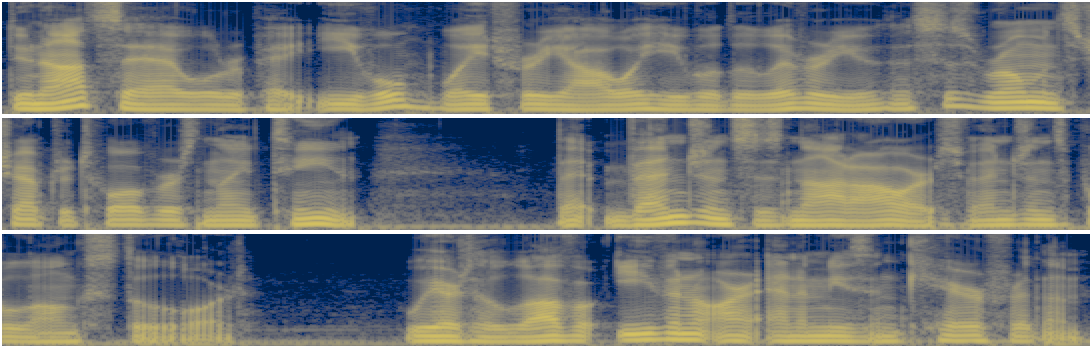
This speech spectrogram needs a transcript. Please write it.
Do not say, I will repay evil. Wait for Yahweh, he will deliver you. This is Romans chapter 12, verse 19. That vengeance is not ours, vengeance belongs to the Lord. We are to love even our enemies and care for them,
